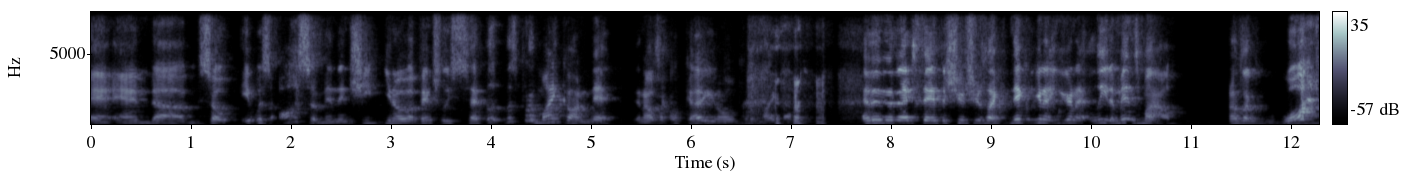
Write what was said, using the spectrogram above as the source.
and, and um, so it was awesome. And then she, you know, eventually said, "Let's put a mic on Nick." And I was like, "Okay, you know, put a mic on." and then the next day at the shoot, she was like, "Nick, you're gonna you're gonna lead a men's mile." And I was like, "What?"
